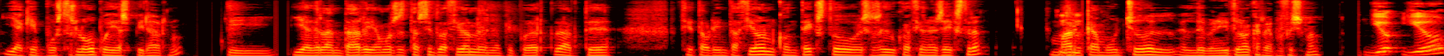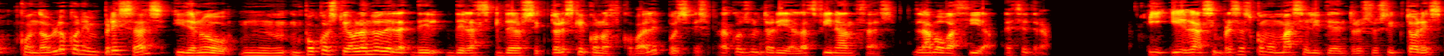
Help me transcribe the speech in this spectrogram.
y a qué puestos luego podía aspirar. ¿no? y, y, adelantar, digamos, esta situación en la que poder darte cierta orientación, contexto o esas educaciones extra marca mucho el, el, devenir de una carrera profesional. Yo, yo, cuando hablo con empresas, y de nuevo, mm, un poco estoy hablando de, la, de, de, las, de los sectores que conozco, ¿vale? Pues es la consultoría, las finanzas, la abogacía, etcétera. Y, y, las empresas como más élite dentro de esos sectores.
